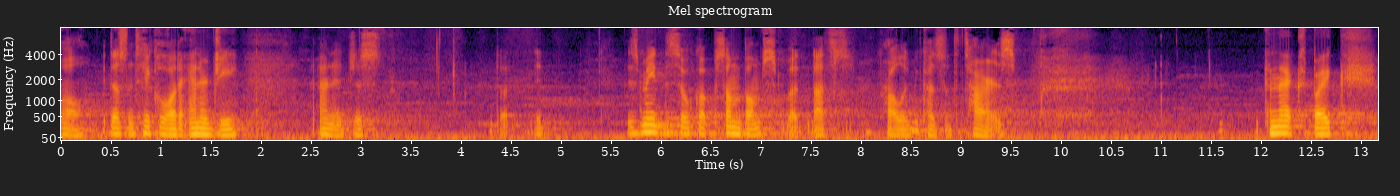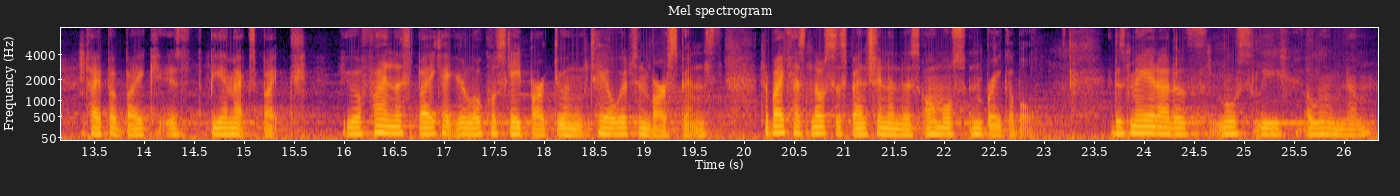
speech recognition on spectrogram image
well, it doesn't take a lot of energy and it just it is made to soak up some bumps, but that's probably because of the tires. The next bike type of bike is the BMX bike. You will find this bike at your local skate park doing tail whips and bar spins. The bike has no suspension and is almost unbreakable. It is made out of mostly aluminum,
